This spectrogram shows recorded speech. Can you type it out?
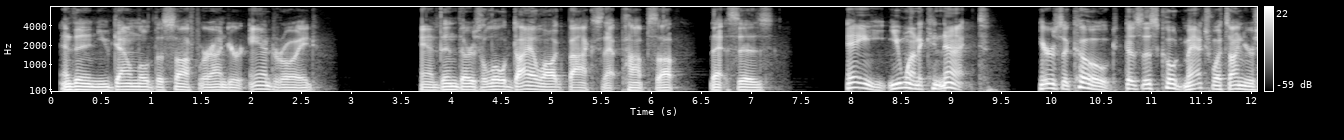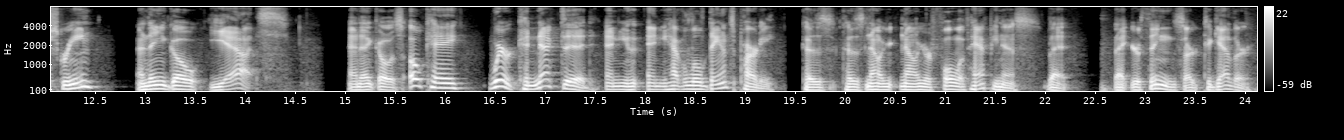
And then you download the software on your Android. And then there's a little dialog box that pops up that says, Hey, you want to connect? here's a code. Does this code match what's on your screen? And then you go, yes. And it goes, okay, we're connected. And you and you have a little dance party because because now now you're full of happiness that that your things are together.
